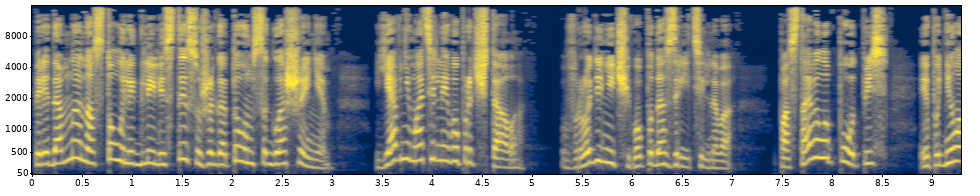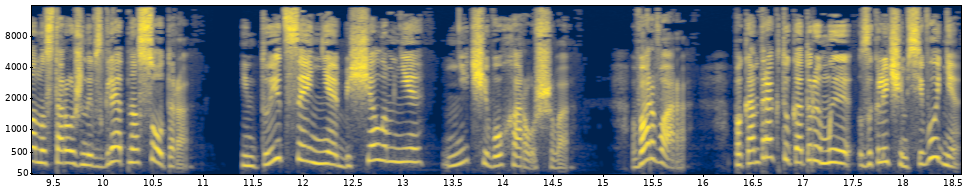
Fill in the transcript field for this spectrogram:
Передо мной на стол легли листы с уже готовым соглашением. Я внимательно его прочитала — Вроде ничего подозрительного. Поставила подпись и подняла настороженный взгляд на Сотора. Интуиция не обещала мне ничего хорошего. «Варвара, по контракту, который мы заключим сегодня,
